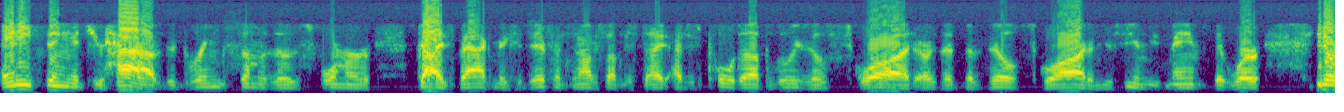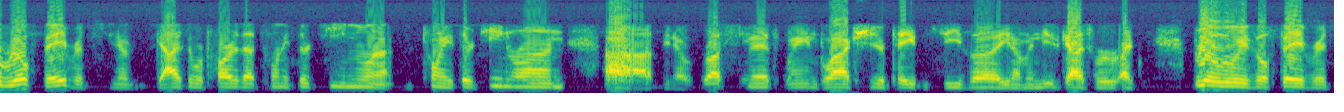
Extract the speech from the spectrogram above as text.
anything that you have that brings some of those former guys back makes a difference. And obviously, I'm just I, I just pulled up Louisville's squad or the the Ville squad, and you're seeing these names that were, you know, real favorites. You know, guys that were part of that 2013 run, 2013 run. Uh, you know, Russ Smith, Wayne Blackshear, Peyton Siva. You know, I mean, these guys were like real Louisville favorites.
